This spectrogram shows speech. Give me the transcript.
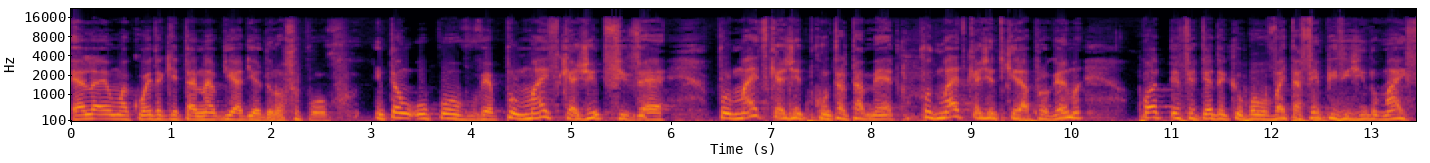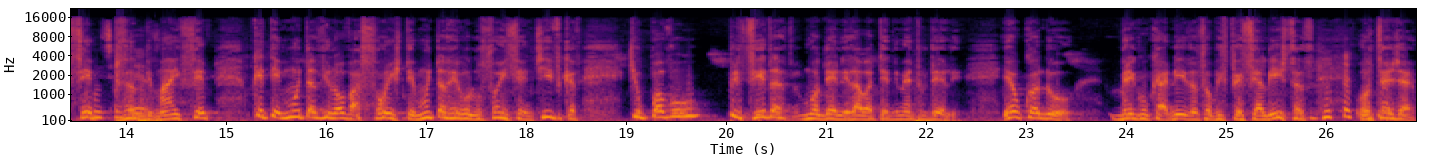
ela é uma coisa que está no dia a dia do nosso povo. Então o povo, por mais que a gente fizer, por mais que a gente contratar médico, por mais que a gente criar programa, pode ter certeza que o povo vai estar sempre exigindo mais, sempre precisando de mais, sempre, porque tem muitas inovações, tem muitas revoluções científicas que o povo precisa modernizar o atendimento dele. Eu, quando brigo com a Nisa sobre especialistas, ou seja,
